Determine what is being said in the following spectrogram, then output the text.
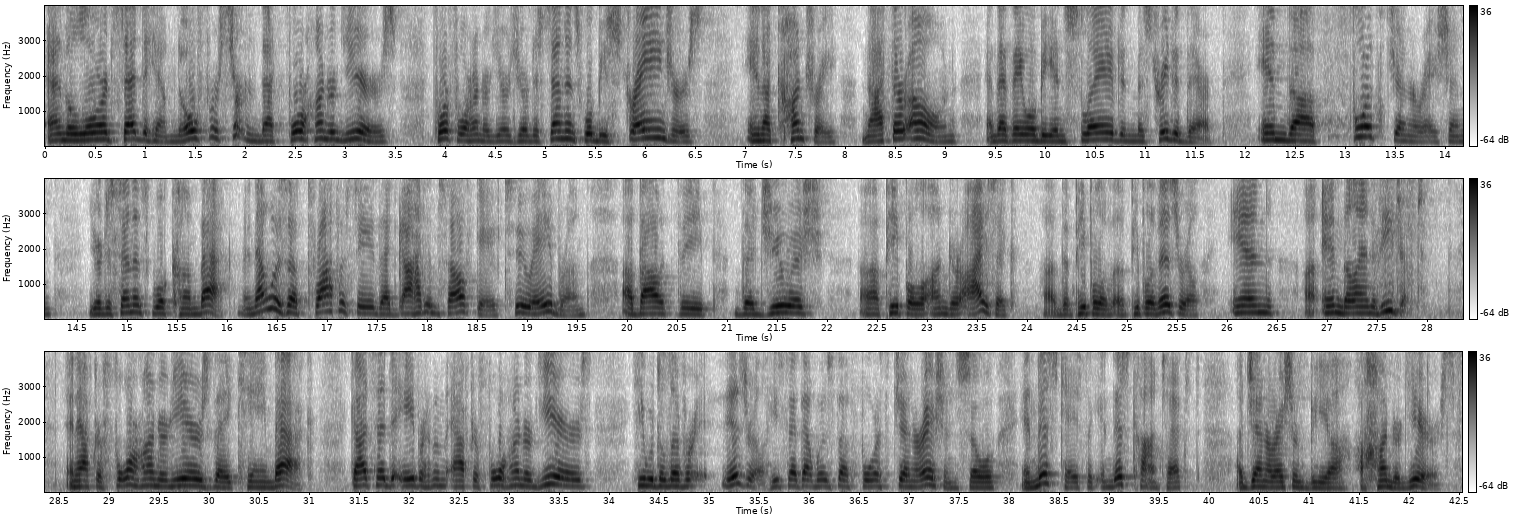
And the Lord said to him, Know for certain that 400 years for 400 years, your descendants will be strangers in a country not their own, and that they will be enslaved and mistreated there. In the fourth generation, your descendants will come back. And that was a prophecy that God Himself gave to Abram about the, the Jewish uh, people under Isaac, uh, the people of, uh, people of Israel, in, uh, in the land of Egypt. And after 400 years, they came back. God said to Abraham after 400 years, he would deliver Israel. He said that was the fourth generation. So in this case, in this context, a generation would be a, a hundred years.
